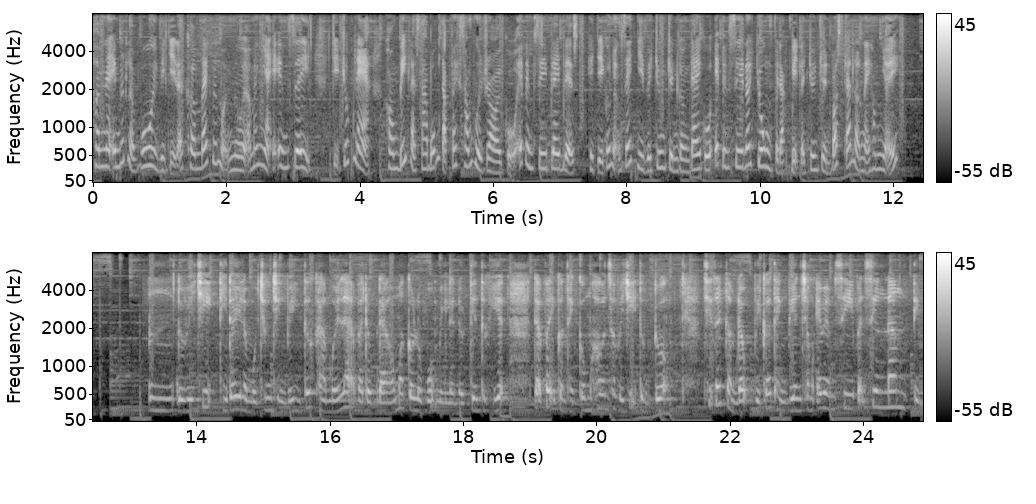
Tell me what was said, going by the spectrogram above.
Hôm nay em rất là vui vì chị đã comeback với mọi người ở mái nhà FMC. Chị Trúc nè, không biết là sau 4 tập phát sóng vừa rồi của FMC Playlist thì chị có nhận xét gì về chương trình gần đây của FMC nói chung và đặc biệt là chương trình podcast lần này không nhỉ? Ừ, đối với chị thì đây là một chương trình với hình thức khá mới lạ và độc đáo mà câu lạc bộ mình lần đầu tiên thực hiện. Đã vậy còn thành công hơn so với chị tưởng tượng. Chị rất cảm động vì các thành viên trong FMC vẫn siêng năng tìm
